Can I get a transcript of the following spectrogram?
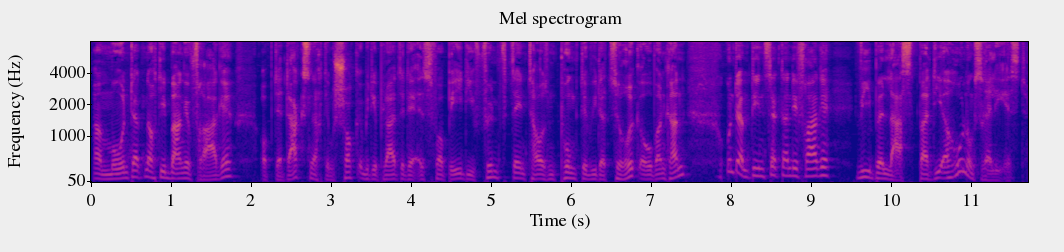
Am Montag noch die bange Frage, ob der DAX nach dem Schock über die Pleite der SVB die 15.000 Punkte wieder zurückerobern kann und am Dienstag dann die Frage, wie belastbar die Erholungsrallye ist.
